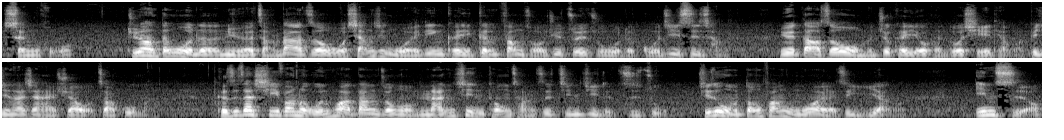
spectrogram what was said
生活。就像等我的女儿长大之后，我相信我一定可以更放手去追逐我的国际市场，因为到时候我们就可以有很多协调嘛。毕竟她现在还需要我照顾嘛。可是，在西方的文化当中哦，男性通常是经济的支柱，其实我们东方文化也是一样哦。因此哦。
